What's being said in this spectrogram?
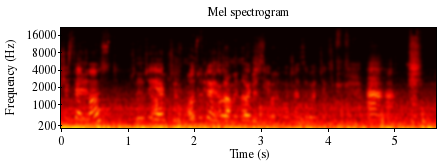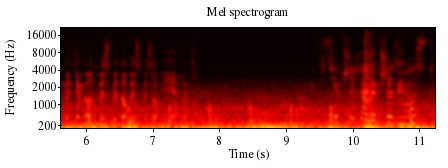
przez ten most? Czy jak? przez most i wjeżdżamy na właśnie, wyspę. można zobaczyć. Aha, Będziemy od wyspy do wyspy sobie jechać. widzicie, przejeżdżamy przez most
